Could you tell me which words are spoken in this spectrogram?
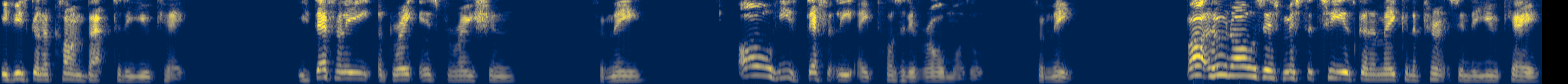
if he's going to come back to the UK? He's definitely a great inspiration for me. Oh, he's definitely a positive role model for me. But who knows if Mr. T is going to make an appearance in the UK?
